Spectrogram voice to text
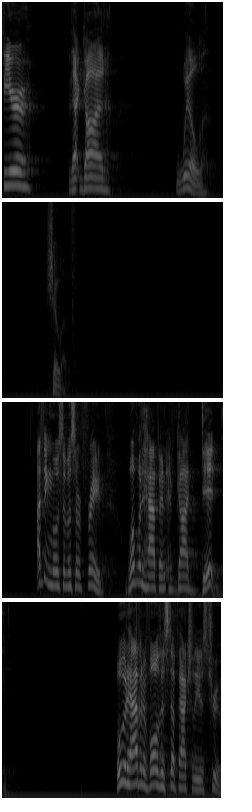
fear that God will show up. I think most of us are afraid. What would happen if God did? What would happen if all this stuff actually is true?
